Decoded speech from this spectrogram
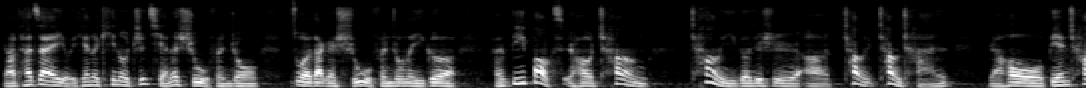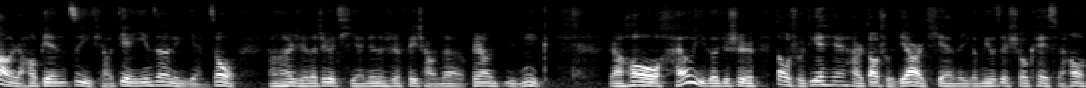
然后他在有一天的 keynote 之前的十五分钟，做了大概十五分钟的一个好像 B box，然后唱唱一个就是呃唱唱禅，然后边唱然后边自己调电音在那里演奏，然后他就觉得这个体验真的是非常的非常 unique。然后还有一个就是倒数第一天还是倒数第二天的一个 music showcase，然后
